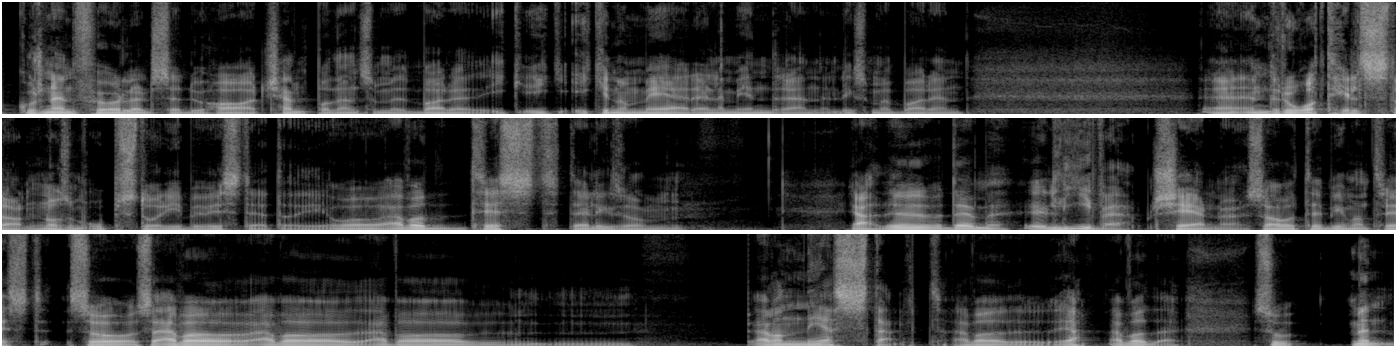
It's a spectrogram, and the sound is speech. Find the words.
hvordan en følelse du har. Kjent på den som er bare ikke, ikke, ikke noe mer eller mindre enn liksom bare en, en rå tilstand, noe som oppstår i bevisstheten din. Og jeg var trist. Det er liksom ja, det, det, livet skjer nå, så av og til blir man trist. Så, så var, jeg, var, jeg var Jeg var nedstemt. Jeg var Ja, jeg var. Så, men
